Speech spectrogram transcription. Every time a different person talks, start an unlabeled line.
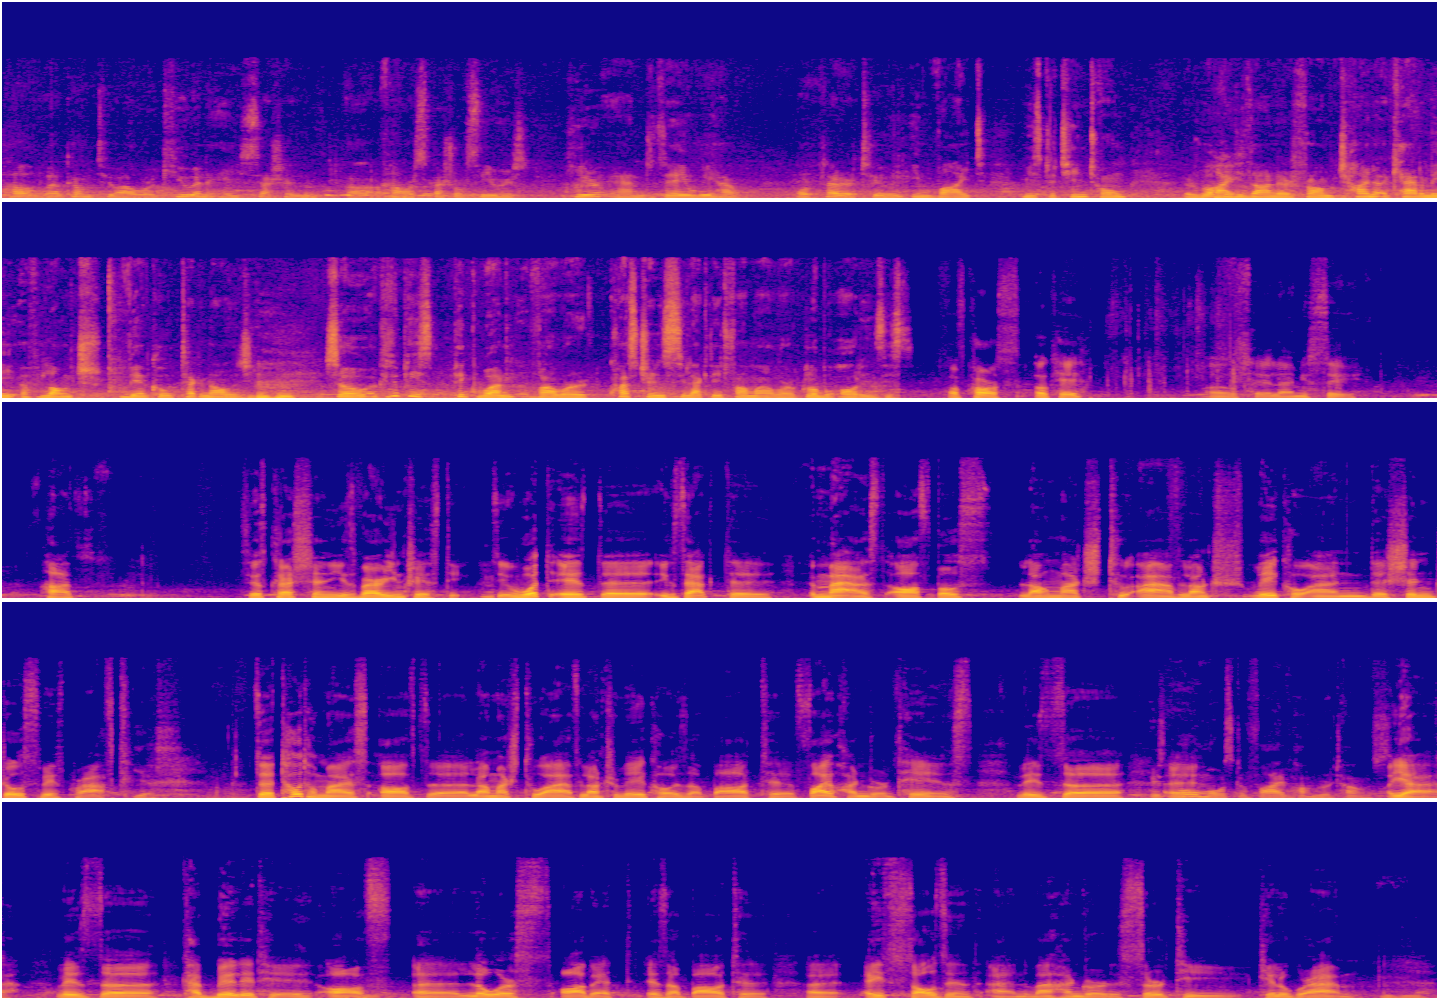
Hello, welcome to our Q&A session uh, of our special series here. And today we have our pleasure to invite Mr. Qin Tong, a rocket
Hi.
designer from China Academy of Launch Vehicle Technology.
Mm-hmm.
So uh, could you please pick one of our questions selected from our global audiences?
Of course. Okay. Okay, let me see. Huh. This question is very interesting. What is the exact uh, mass of both Long March 2F launch vehicle and the Shenzhou spacecraft?
Yes.
The total mass of the Long March 2F launch vehicle is about uh, 500 tons, with uh,
It's almost 500 tons.
yeah, with the capability of uh, low Earth orbit is about uh, uh, 8,130 kilogram.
